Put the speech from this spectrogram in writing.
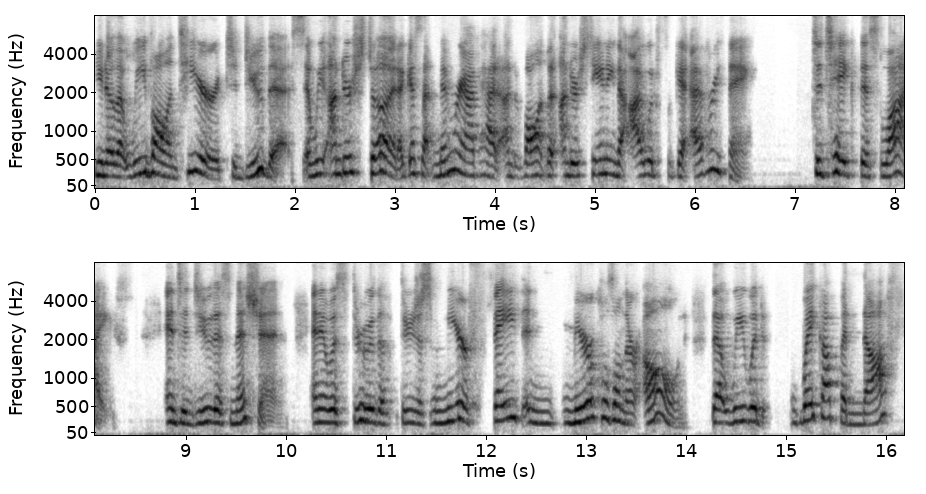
you know, that we volunteered to do this and we understood, I guess that memory I've had, but understanding that I would forget everything to take this life. and to do this mission. And it was through the through just mere faith and miracles on their own that we would wake up enough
